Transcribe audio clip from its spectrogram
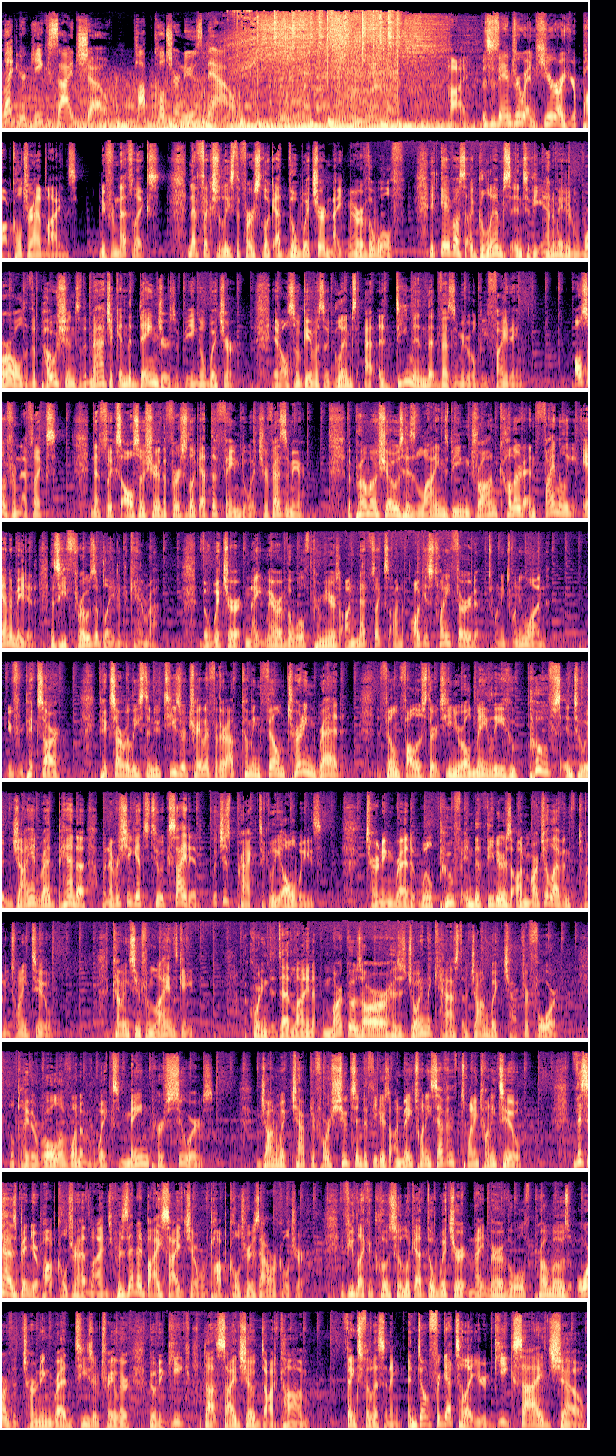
Let your geek side show. Pop culture news now. Hi, this is Andrew, and here are your pop culture headlines. New from Netflix. Netflix released the first look at The Witcher Nightmare of the Wolf. It gave us a glimpse into the animated world, the potions, the magic, and the dangers of being a Witcher. It also gave us a glimpse at a demon that Vesemir will be fighting. Also from Netflix, Netflix also shared the first look at the famed Witcher Vesemir. The promo shows his lines being drawn, colored, and finally animated as he throws a blade at the camera. The Witcher Nightmare of the Wolf premieres on Netflix on August 23rd, 2021. New from Pixar Pixar released a new teaser trailer for their upcoming film Turning Red. The film follows 13 year old Mei Lee, who poofs into a giant red panda whenever she gets too excited, which is practically always. Turning Red will poof into theaters on March 11th, 2022. Coming soon from Lionsgate. According to Deadline, Marko Zaror has joined the cast of John Wick Chapter 4. He'll play the role of one of Wick's main pursuers. John Wick Chapter 4 shoots into theaters on May 27, 2022. This has been your Pop Culture Headlines, presented by Sideshow, where pop culture is our culture. If you'd like a closer look at The Witcher, Nightmare of the Wolf promos, or the Turning Red teaser trailer, go to geek.sideshow.com. Thanks for listening, and don't forget to let your geek side show.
